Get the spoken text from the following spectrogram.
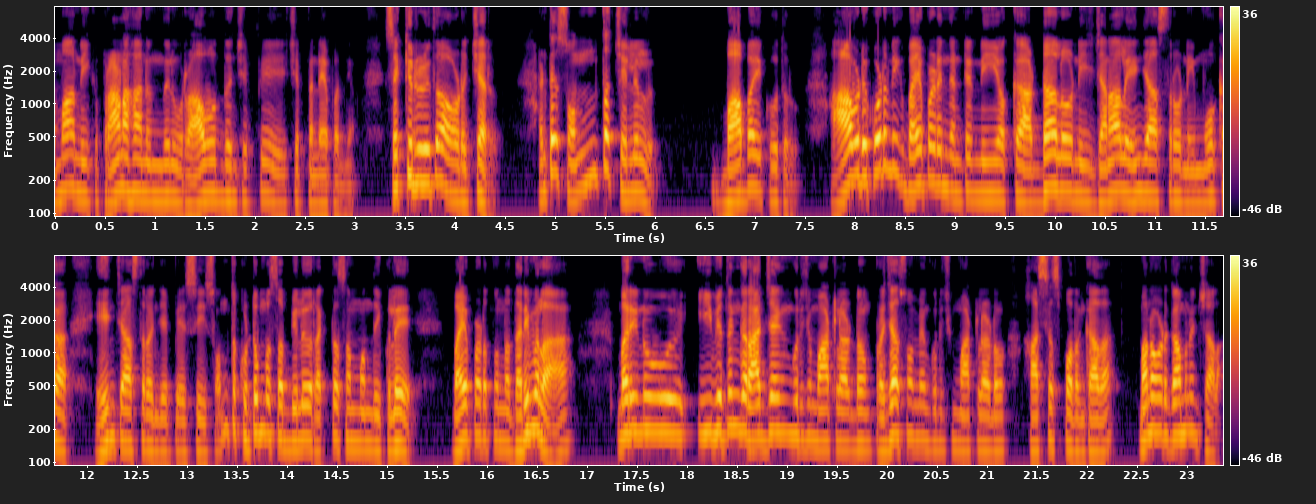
అమ్మ నీకు ప్రాణహాని ఉంది నువ్వు రావద్దని చెప్పి చెప్పిన నేపథ్యం. సెక్యూరిటీతో ఆవిడ వచ్చారు అంటే సొంత చెల్లెళ్ళు బాబాయ్ కూతురు. ఆవిడ కూడా నీకు భయపడింది అంటే నీ యొక్క అడ్డాలో నీ జనాలు ఏం చేస్తారో నీ మూక ఏం చేస్తారో అని చెప్పేసి సొంత కుటుంబ సభ్యులు రక్త సంబంధికులే భయపడుతున్న దరిమిలా మరి నువ్వు ఈ విధంగా రాజ్యాంగం గురించి మాట్లాడడం ప్రజాస్వామ్యం గురించి మాట్లాడడం హాస్యాస్పదం కాదా? మనం ఒకటి గమనించాలా?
